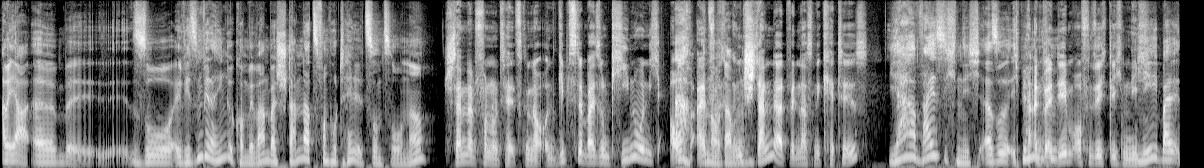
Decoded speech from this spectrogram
Aber ja, äh, so, wie sind wir da hingekommen? Wir waren bei Standards von Hotels und so, ne? Standard von Hotels, genau. Und gibt es da bei so einem Kino nicht auch Ah, genau, einfach war- einen Standard, wenn das eine Kette ist? Ja, weiß ich nicht. Also ich bin mir Bei dem offensichtlich nicht. Nee, bei,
